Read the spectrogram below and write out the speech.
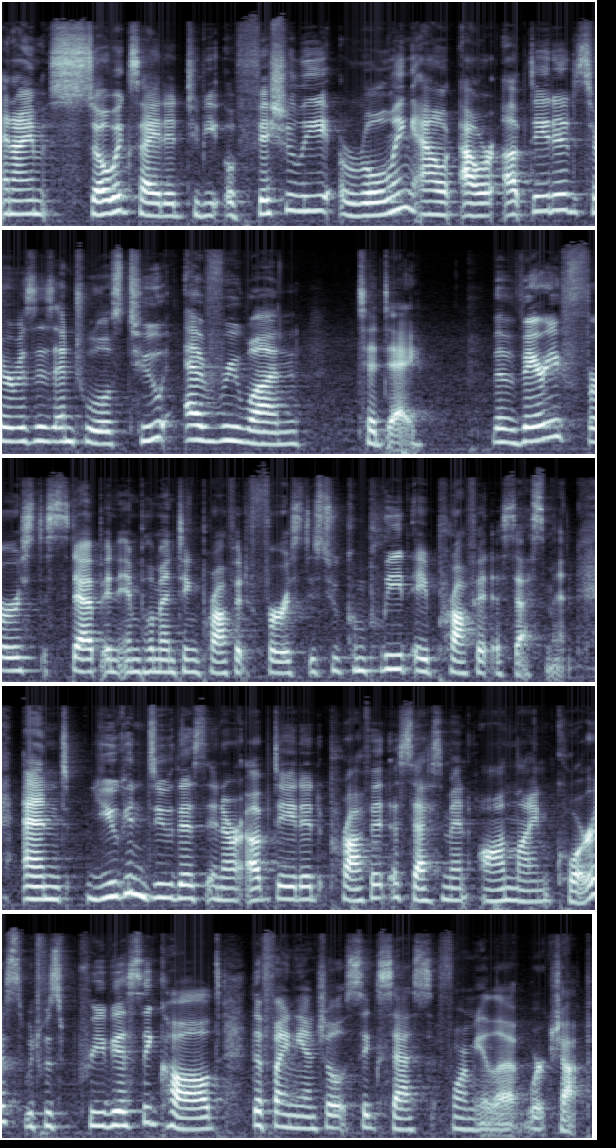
and I'm so excited to be officially rolling out our updated services and tools to everyone today. The very first step in implementing Profit First is to complete a profit assessment. And you can do this in our updated Profit Assessment online course, which was previously called the Financial Success Formula Workshop.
